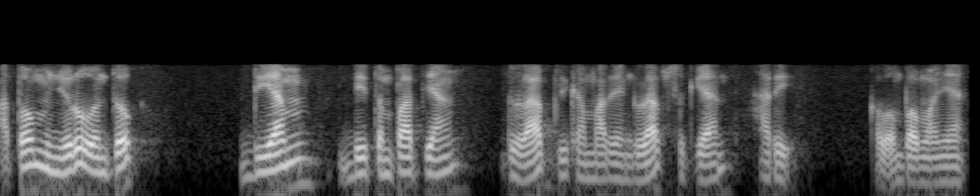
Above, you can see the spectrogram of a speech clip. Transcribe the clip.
Atau menyuruh untuk diam di tempat yang gelap, di kamar yang gelap sekian hari. Kalau umpamanya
